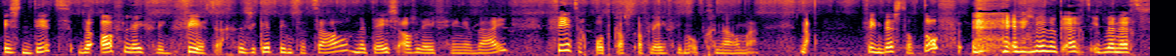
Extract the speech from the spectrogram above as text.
is dit de aflevering 40. Dus ik heb in totaal met deze afleveringen bij 40 podcastafleveringen opgenomen. Nou, vind ik best wel tof. en ik ben ook echt, ik ben echt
